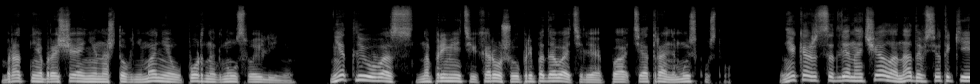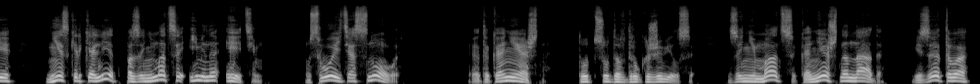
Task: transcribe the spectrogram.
Брат, не обращая ни на что внимания, упорно гнул свою линию. Нет ли у вас на примете хорошего преподавателя по театральному искусству? Мне кажется, для начала надо все-таки несколько лет позаниматься именно этим. Усвоить основы. Это конечно. Тут Суда вдруг оживился. Заниматься, конечно, надо. Без этого...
